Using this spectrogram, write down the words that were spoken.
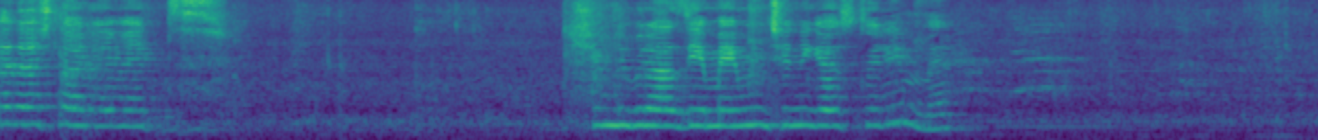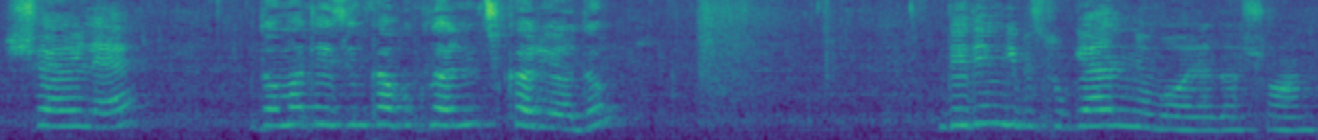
Arkadaşlar evet. Şimdi biraz yemeğimin içini göstereyim mi? Şöyle domatesin kabuklarını çıkarıyordum. Dediğim gibi su gelmiyor bu arada şu an.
